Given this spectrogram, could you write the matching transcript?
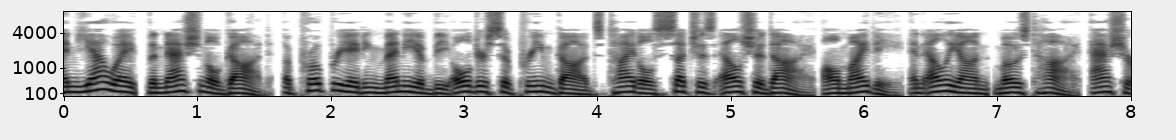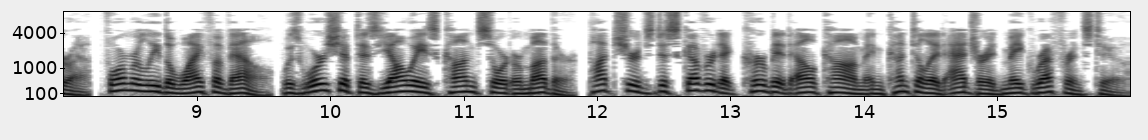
and Yahweh, the national god, appropriating many of the older supreme gods' titles such as El Shaddai Almighty and Elyon Most High. Asherah, formerly the wife of El, was worshipped as Yahweh's consort or mother. Potsherds discovered at Khirbet el Qom and Kuntillet Ajrud make reference to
